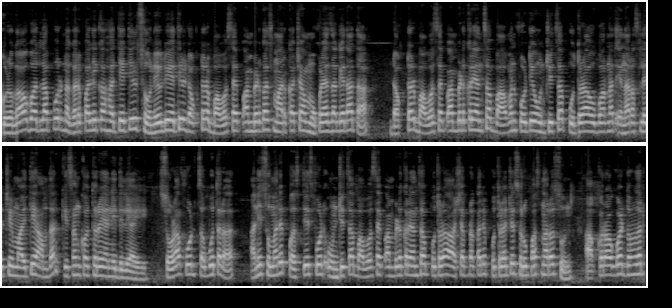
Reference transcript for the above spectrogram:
कुळगाव बदलापूर नगरपालिका हद्दीतील सोनेवली येथील डॉक्टर बाबासाहेब आंबेडकर स्मारकाच्या मोकळ्या जागेत आता डॉक्टर बाबासाहेब आंबेडकर यांचा बावन्न फुटी उंचीचा पुतळा उभारण्यात येणार असल्याची माहिती आमदार किसन खोथरे यांनी दिली आहे. सोळा फूट चबुतरा आणि सुमारे पस्तीस फूट उंचीचा बाबासाहेब आंबेडकर यांचा पुतळा अशा प्रकारे पुतळ्याचे स्वरूप असणार असून अकरा ऑगस्ट दोन हजार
